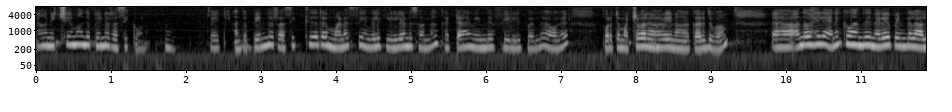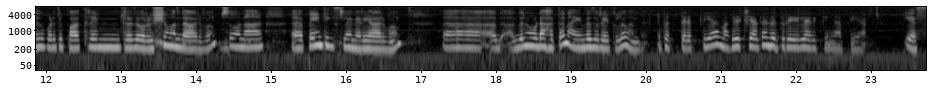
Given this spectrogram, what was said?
நாங்கள் நிச்சயமாக அந்த பெண்ணை ரசிக்கணும். ம். ரைட் அந்த பெண்ணை ரசிக்கிற மனசு எங்களுக்கு இல்லைன்னு சொன்னால் கட்டாயம் இந்த ஃபீல்டுக்கு வந்து அவங்க பொருத்தமற்றவராகவே நாங்கள் கருதுவோம். அந்த வகையில் எனக்கு வந்து நிறைய பெண்களை அழகுபடுத்தி பார்க்குறேன்றது ஒரு விஷயம் வந்து ஆர்வம். ஸோ நான் பெயிண்டிங்ஸில் நிறைய ஆர்வம். அது அதனூடாகத்தான் நான் இந்த துறைக்குள்ளே வந்தேன். இப்போ திருப்தியாக மகிழ்ச்சியாக தான் இந்த துறையில் இருக்கீங்க அப்படியா? எஸ்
